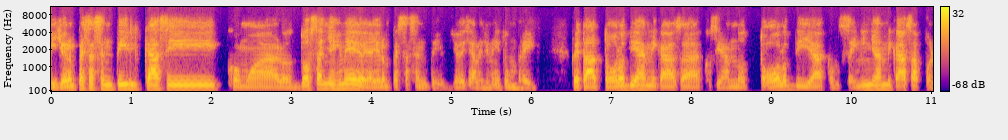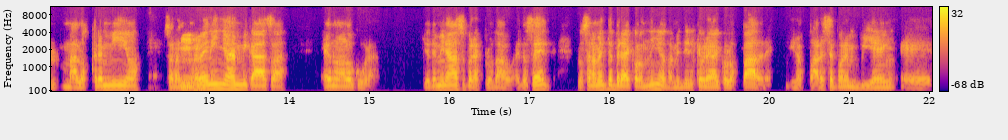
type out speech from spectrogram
Y yo lo empecé a sentir casi como a los dos años y medio, ya yo lo empecé a sentir. Yo decía, yo necesito un break. Estaba todos los días en mi casa, cocinando todos los días, con seis niños en mi casa, por, más los tres míos, son nueve niños en mi casa, era una locura. Yo terminaba súper explotado. Entonces, no solamente bregar con los niños, también tienes que bregar con los padres. Y los padres se ponen bien eh,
